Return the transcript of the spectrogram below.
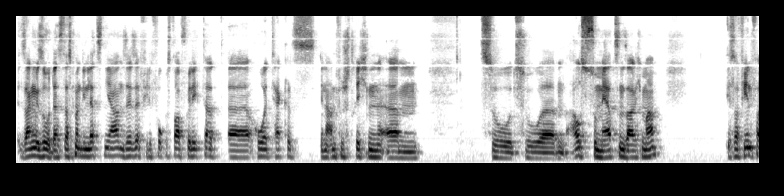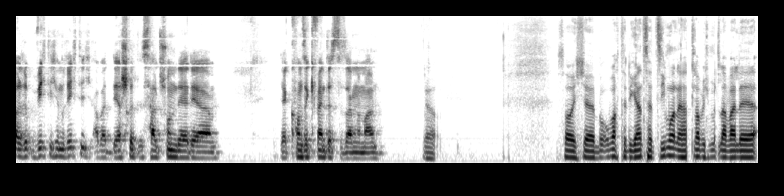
sagen wir so, dass, dass man in den letzten Jahren sehr, sehr viel Fokus drauf gelegt hat, äh, hohe Tackles in Anführungsstrichen ähm, zu, zu ähm, auszumerzen, sage ich mal, ist auf jeden Fall wichtig und richtig, aber der Schritt ist halt schon der, der, der konsequenteste, sagen wir mal. Ja. So, ich äh, beobachte die ganze Zeit Simon, er hat, glaube ich, mittlerweile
